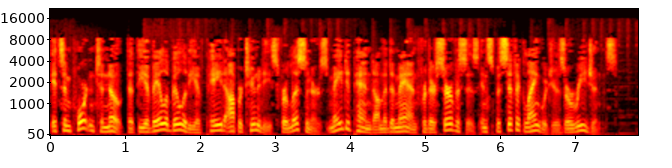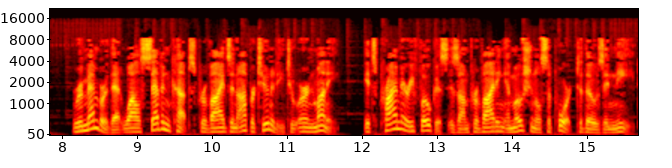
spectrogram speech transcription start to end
it's important to note that the availability of paid opportunities for listeners may depend on the demand for their services in specific languages or regions. Remember that while Seven Cups provides an opportunity to earn money, its primary focus is on providing emotional support to those in need.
